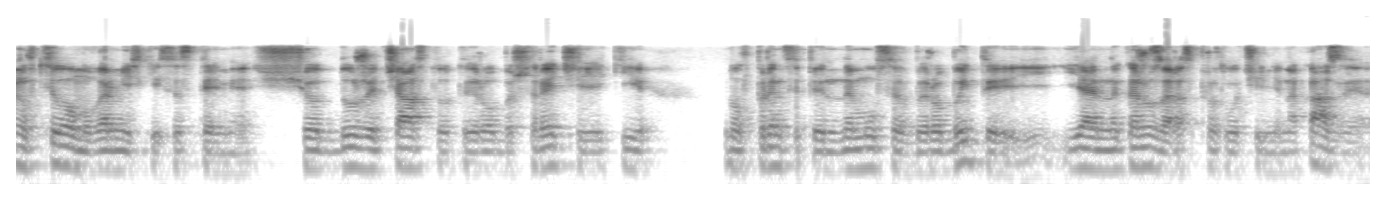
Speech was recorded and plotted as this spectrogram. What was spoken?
ну, в цілому в армійській системі, що дуже часто ти робиш речі, які, ну, в принципі, не мусив би робити. Я не кажу зараз про злочинні накази,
